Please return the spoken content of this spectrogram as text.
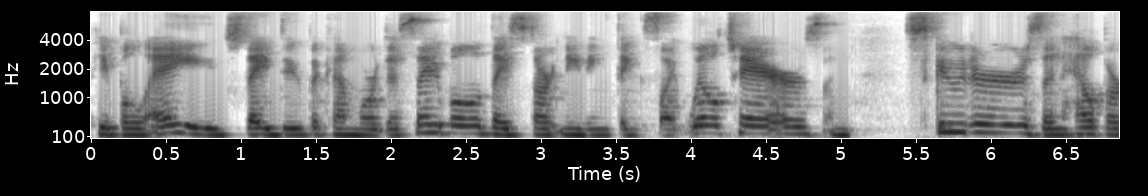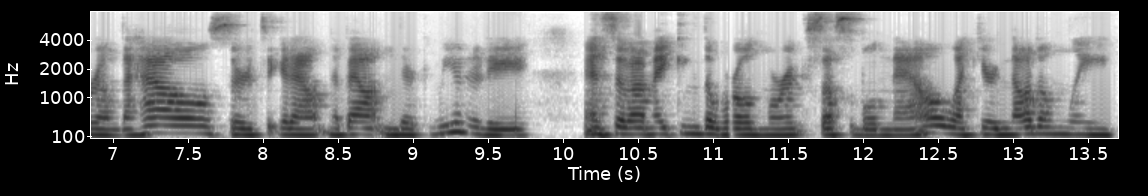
people age, they do become more disabled. They start needing things like wheelchairs and scooters and help around the house or to get out and about in their community. And so by making the world more accessible now, like you're not only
